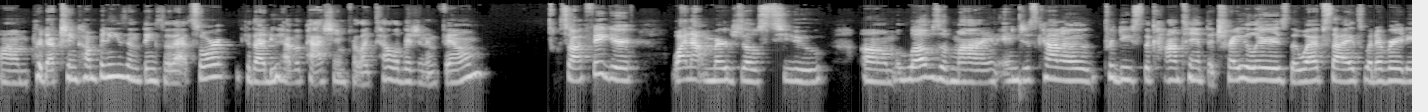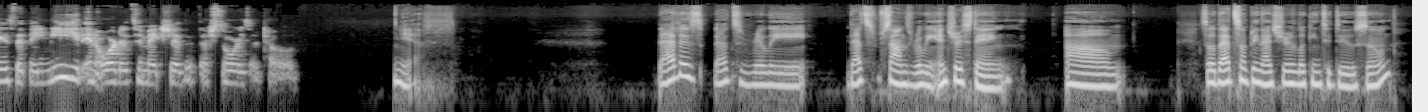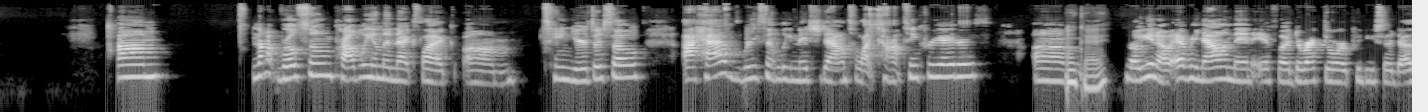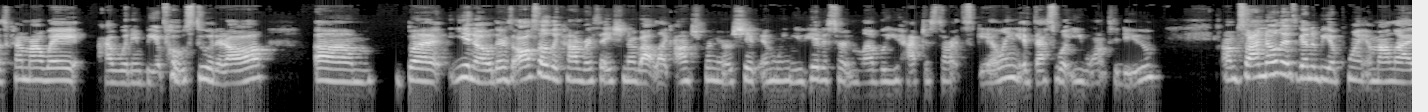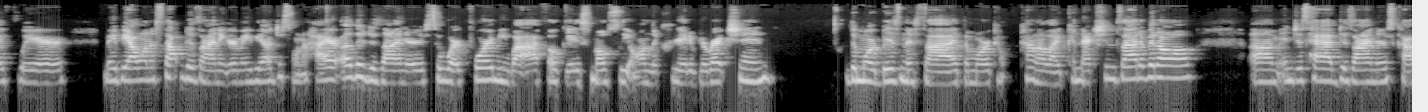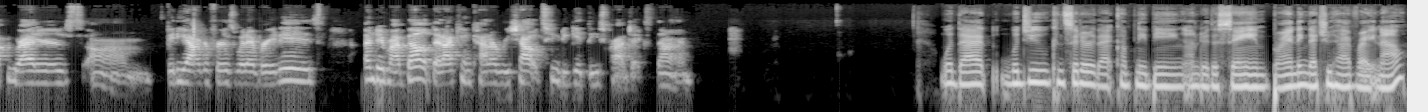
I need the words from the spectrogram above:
um, production companies and things of that sort because I do have a passion for like television and film. So I figure why not merge those two um, loves of mine and just kind of produce the content, the trailers, the websites, whatever it is that they need in order to make sure that their stories are told. Yes. That is that's really that sounds really interesting. Um so that's something that you're looking to do soon? Um not real soon, probably in the next like um 10 years or so. I have recently niched down to like content creators. Um, okay. So, you know, every now and then, if a director or producer does come my way, I wouldn't be opposed to it at all. Um, but, you know, there's also the conversation about like entrepreneurship. And when you hit a certain level, you have to start scaling if that's what you want to do. Um, so I know there's going to be a point in my life where maybe I want to stop designing, or maybe I just want to hire other designers to work for me while I focus mostly on the creative direction the more business side, the more co- kind of like connection side of it all. Um, and just have designers, copywriters, um, videographers, whatever it is, under my belt that I can kind of reach out to to get these projects done. Would that would you consider that company being under the same branding that you have right now?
